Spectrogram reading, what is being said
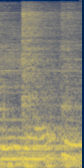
see you.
